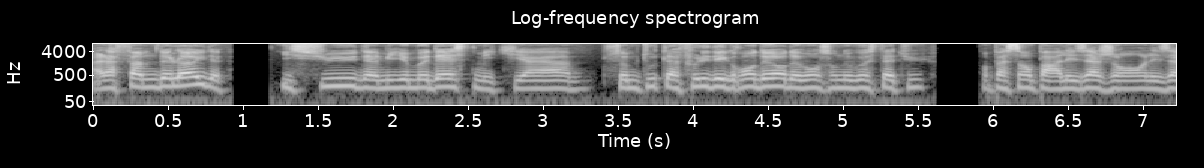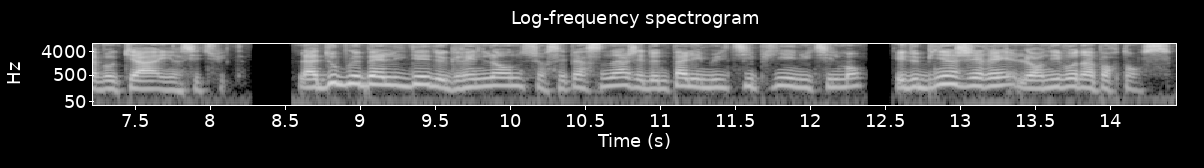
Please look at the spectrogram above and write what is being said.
à la femme de Lloyd, issue d'un milieu modeste mais qui a, somme toute, la folie des grandeurs devant son nouveau statut, en passant par les agents, les avocats et ainsi de suite. La double belle idée de Greenland sur ces personnages est de ne pas les multiplier inutilement et de bien gérer leur niveau d'importance.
